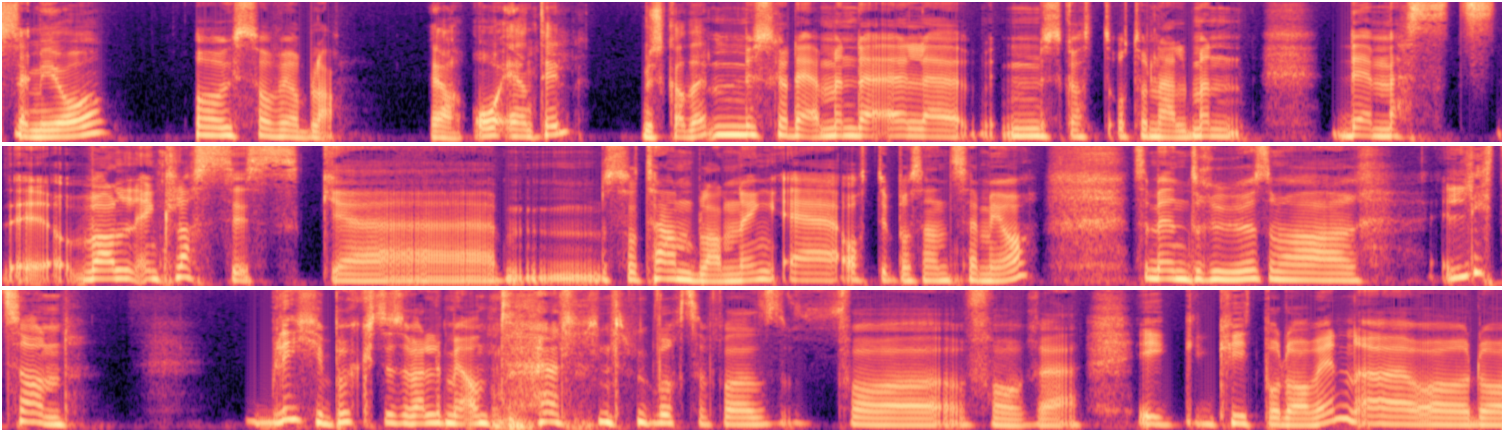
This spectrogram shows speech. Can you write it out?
Semillon, Og Sauvignon Blanc. ja, og en til. Muscadet. Muscadet, men det, eller Muscat Otonel, men det er mest En klassisk eh, sauternblanding er 80% Semillon, som er en drue som har litt sånn blir ikke brukt til så veldig mye annet bortsett fra for, for, uh, i hvit bordeauxvin, uh, og da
